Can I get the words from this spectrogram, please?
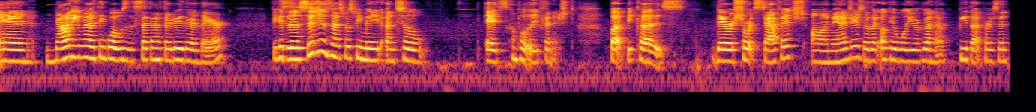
and not even i think what was the second or third day they're there because the decision's not supposed to be made until it's completely finished but because they were short staffage on managers. They're like, okay, well, you're gonna be that person,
